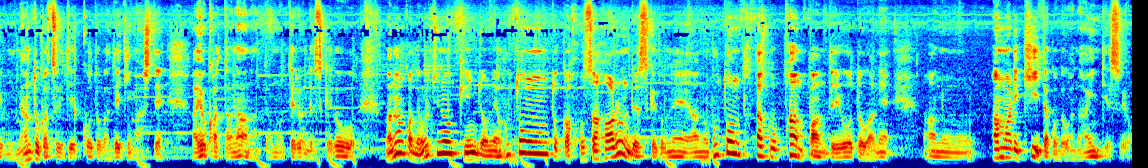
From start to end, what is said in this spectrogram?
になんとかついていくことができましてあよかったななんて思ってるんですけど、まあ、なんかねうちの近所ね布団とか補佐張るんですけどねあの布団叩くパンパンっていう音がねあのあんまり聞いたことがないんですよ。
